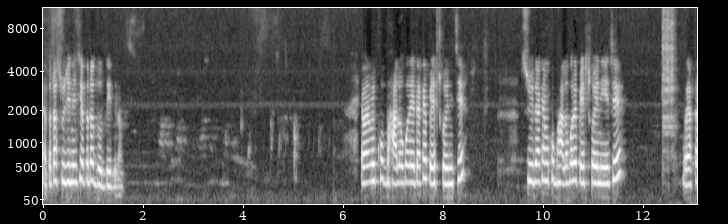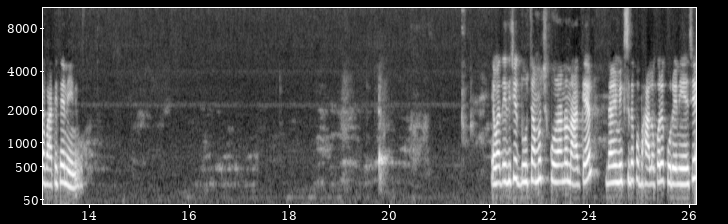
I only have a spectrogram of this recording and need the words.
এতটা সুজি নিয়েছি, এতটা দুধ দিয়ে দিলাম। এবার আমি খুব ভালো করে এটাকে পেস্ট করে নিচ্ছি। সুজিটাকে আমি খুব ভালো করে পেস্ট করে নিয়েছি। এবার একটা বাটিতে নিয়ে নেব। এবার দিয়ে দিচ্ছি দু চামচ কোরানো নারকেল। এটা আমি মিক্সিতে খুব ভালো করে কুড়ে নিয়েছি।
